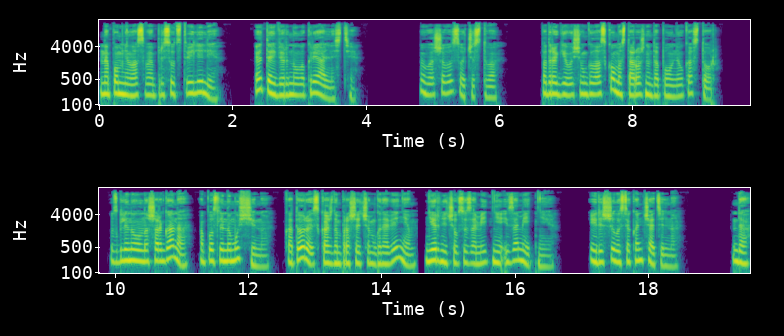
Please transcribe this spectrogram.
Напомнила о своем присутствии Лили. Это и вернуло к реальности. «Ваше высочество», — подрагивающим голоском осторожно дополнил Кастор. Взглянул на Шаргана, а после на мужчину, который с каждым прошедшим мгновением нервничал все заметнее и заметнее. И решилась окончательно. «Да,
